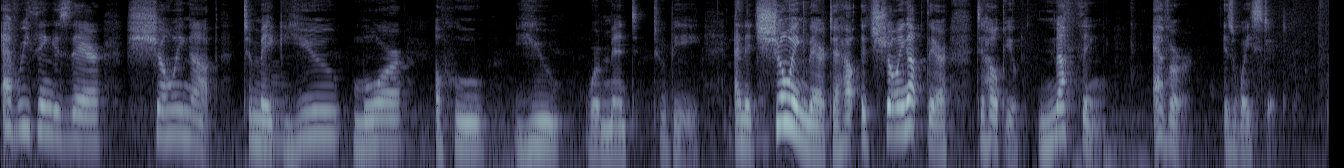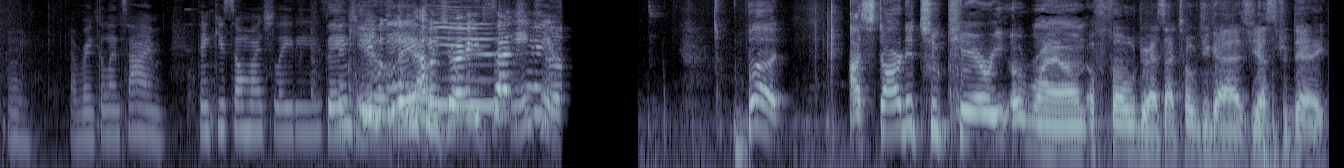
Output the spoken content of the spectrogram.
everything is there showing up to make mm. you more of who you were meant to be. And it's showing there to help, it's showing up there to help you. Nothing ever is wasted. Mm. A wrinkle in time. Thank you so much, ladies. Thank you. Thank that you, was very Joyce. Thank you. But I started to carry around a folder, as I told you guys yesterday.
